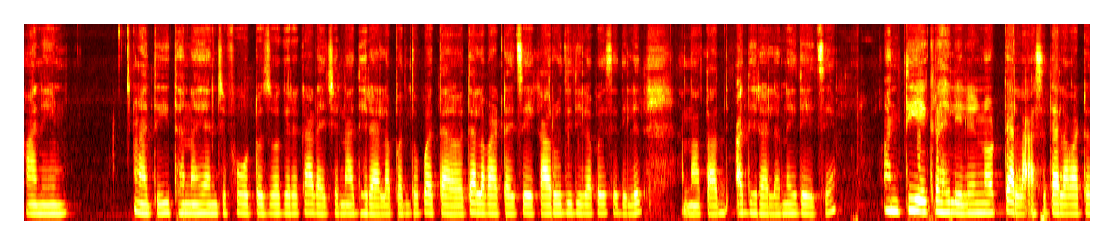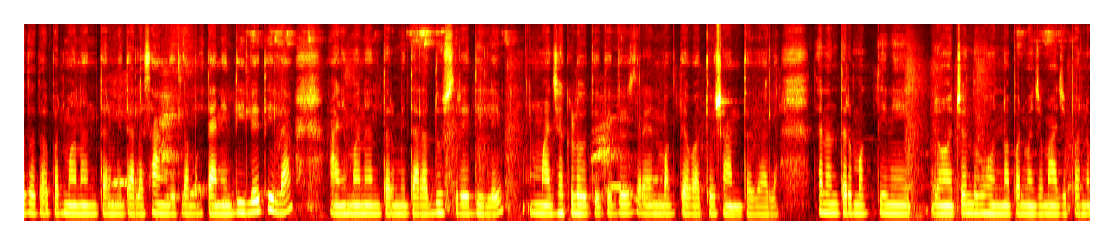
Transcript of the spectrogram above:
आणि ते इथं ना यांचे फोटोज वगैरे काढायचे ना अधिराला पण तो पता त्याला वाटायचं एक आरू दिदीला पैसे दिलेत. आणि आता अधिराला नाही द्यायचे. आणि ती एक राहिलेली नोट त्याला असं त्याला वाटत होतं. पण मग नंतर मी त्याला सांगितलं मग त्याने दिले तिला आणि मग नंतर मी त्याला दुसरे दिले. माझ्याकडे होते ते दुसरे आणि मग तेव्हा तो शांत झाला. त्यानंतर मग तिने चंदूभाऊंना पण म्हणजे माझे पण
